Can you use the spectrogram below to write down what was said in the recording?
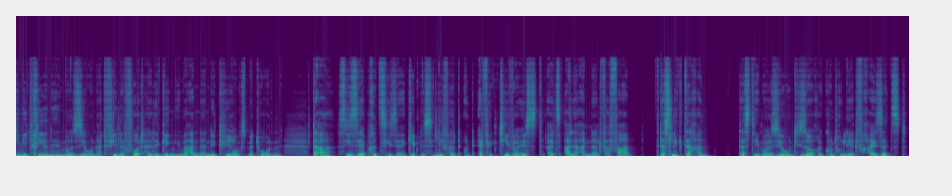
Die nitrierende Emulsion hat viele Vorteile gegenüber anderen Nitrierungsmethoden, da sie sehr präzise Ergebnisse liefert und effektiver ist als alle anderen Verfahren. Das liegt daran, dass die Emulsion die Säure kontrolliert freisetzt,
